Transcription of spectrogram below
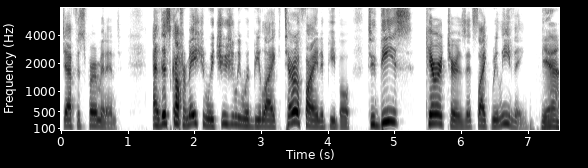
death is permanent. And this confirmation, which usually would be like terrifying to people, to these characters, it's like relieving. Yeah.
